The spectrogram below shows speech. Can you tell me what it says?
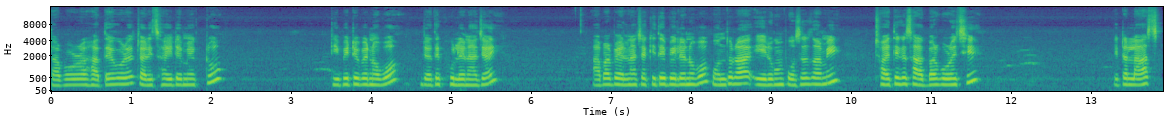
তারপর হাতে করে চারি সাইডে আমি একটু টিপে টিপে নেব যাতে খুলে না যায়। আবার বেলনা চাকিতে বেলে নেব। বন্ধুরা এরকম প্রসেস আমি ছয় থেকে সাতবার করেছি। এটা লাস্ট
